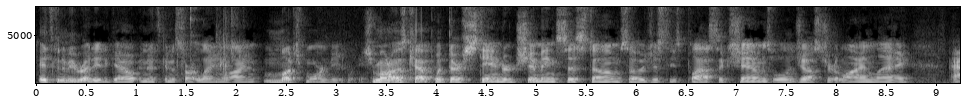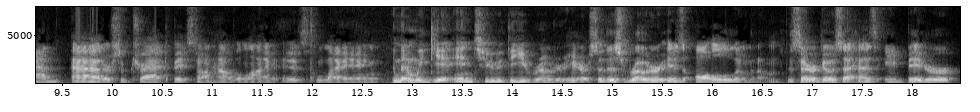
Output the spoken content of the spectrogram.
it's gonna be ready to go and it's gonna start laying line much more neatly. Shimano has kept with their standard shimming system, so just these plastic shims will adjust your line lay add, add or subtract based on how the line is laying. And then we get into the rotor here. So this rotor is all aluminum. The Saragosa has a bigger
